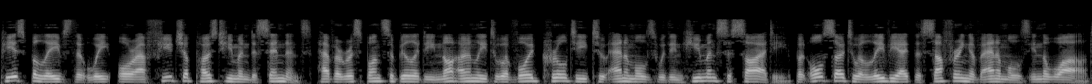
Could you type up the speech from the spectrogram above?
Pearce believes that we, or our future posthuman descendants, have a responsibility not only to avoid cruelty to animals within human society but also to alleviate the suffering of animals in the wild.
